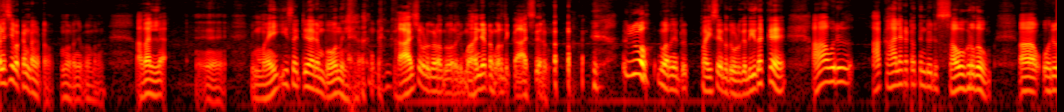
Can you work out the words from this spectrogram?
മനസ്സിൽ വെക്കണ്ട കേട്ടോ എന്ന് പറഞ്ഞപ്പോൾ പറഞ്ഞു. അതല്ല ഈ മൈക്ക് സെറ്റുകാരൻ പോകുന്നില്ല. കാശ് കൊടുക്കണമെന്ന് പറഞ്ഞു. മാഞ്ചേട്ടൻ കുറച്ച് കാശ് തരണം അയ്യോ എന്ന് പറഞ്ഞിട്ട് പൈസ എടുത്ത് കൊടുക്കുന്നത് ഇതൊക്കെ ആ ഒരു ആ കാലഘട്ടത്തിന്റെ ഒരു സൗഹൃദവും ആ ഒരു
